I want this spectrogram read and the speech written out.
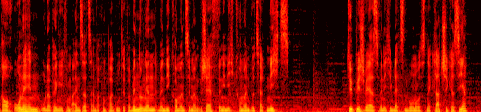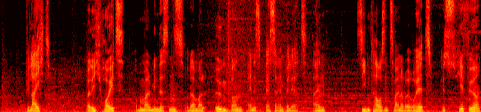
brauche ohnehin, unabhängig vom Einsatz, einfach ein paar gute Verbindungen. Wenn die kommen, sind wir im Geschäft. Wenn die nicht kommen, wird es halt nichts. Typisch wäre es, wenn ich im letzten Bonus eine Klatsche kassiere. Vielleicht werde ich heute aber mal mindestens oder mal irgendwann eines Besseren belehrt. Ein 7200 Euro Hit ist hierfür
